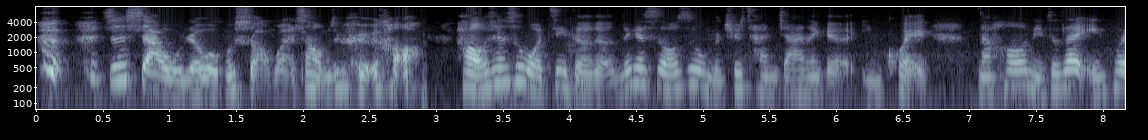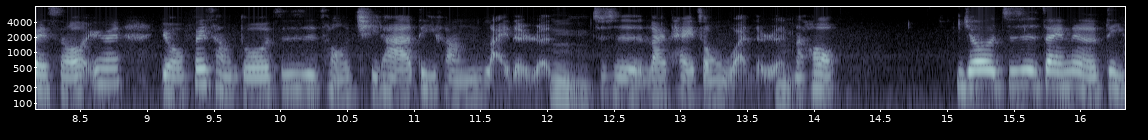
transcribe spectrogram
就是下午惹我不爽，晚上我们就和好。好，先说我记得的，那个时候是我们去参加那个营会，然后你就在营会的时候，因为有非常多就是从其他地方来的人，嗯，就是来台中玩的人，嗯然后你就就是在那个地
